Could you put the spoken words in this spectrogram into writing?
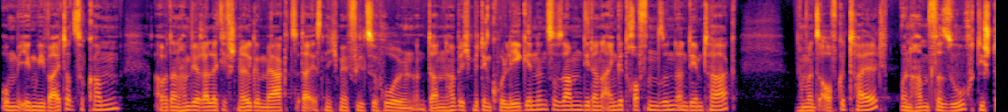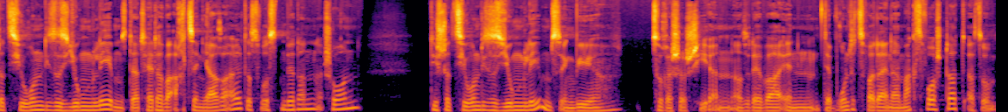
um irgendwie weiterzukommen. Aber dann haben wir relativ schnell gemerkt, da ist nicht mehr viel zu holen. Und dann habe ich mit den Kolleginnen zusammen, die dann eingetroffen sind an dem Tag, haben wir uns aufgeteilt und haben versucht, die Station dieses jungen Lebens, der Täter war 18 Jahre alt, das wussten wir dann schon, die Station dieses jungen Lebens irgendwie zu recherchieren. Also der war in, der wohnte zwar da in der Maxvorstadt, also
